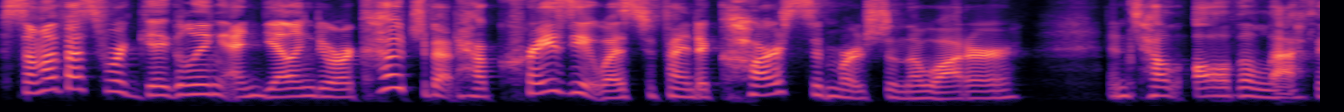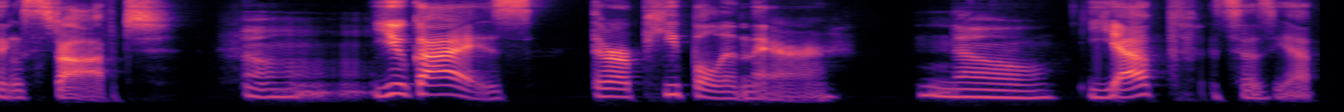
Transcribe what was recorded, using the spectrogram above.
Some of us were giggling and yelling to our coach about how crazy it was to find a car submerged in the water until all the laughing stopped. Oh, You guys, there are people in there. no. Yep, it says yep.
